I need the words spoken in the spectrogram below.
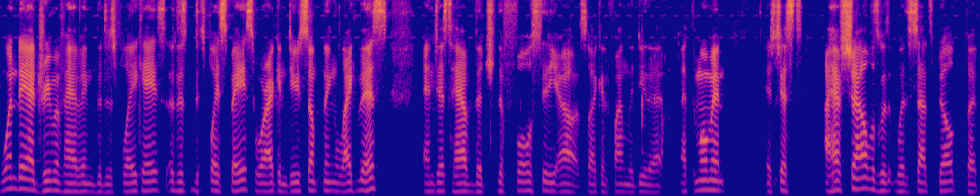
One day I dream of having the display case, uh, this display space where I can do something like this and just have the the full city out, so I can finally do that. At the moment, it's just I have shelves with with sets built, but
